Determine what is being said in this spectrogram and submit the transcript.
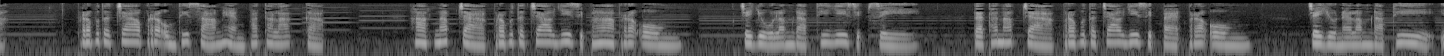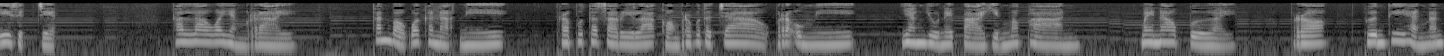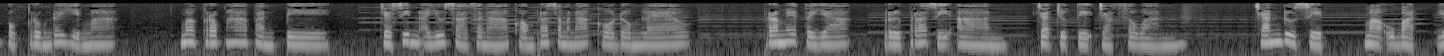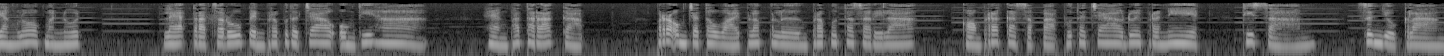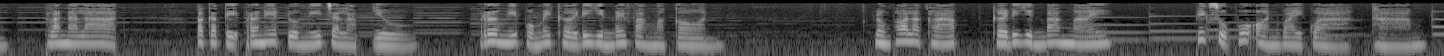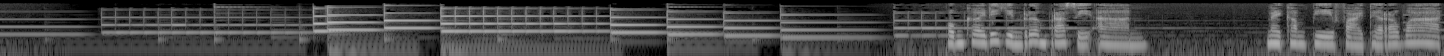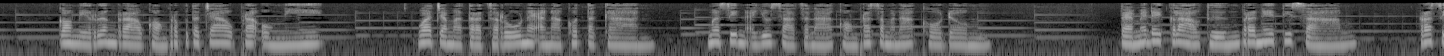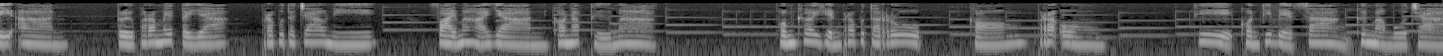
พระพุทธเจ้าพระองค์ที่สามแห่งพัทลักกับ หากนับจากพระพุทธเจ้า 25 พระองค์ จะอยู่ลำดับที่ 24 แต่ถ้านับจากพระพุทธเจ้า 28 พระองค์ จะอยู่ในลำดับที่ 27 ท่านเล่าว่าอย่างไร ท่านบอกว่าขณะนี้ พระพุทธสรีระของพระพุทธเจ้าพระองค์นี้ยังอยู่ในป่าหิมพาน ไม่เน่าเปื่อย เพราะ พื้นที่แห่งนั้นปกคลุมด้วยหิมะ เมื่อครบห้าพันปี จะสิ้นอายุศาสนาของพระสมณโคดมแล้ว พระเมตยะหรือพระศรีอานจะจุติจากสวรรค์ ชั้นดุสิตมาอุบัติยังโลกมนุษย์ และตรัสรู้เป็นพระพุทธเจ้าองค์ที่ห้าแห่งพัทรกับ พระองค์จะถวายพระเพลิงพระพุทธสรีระของพระกัสสปะพุทธเจ้าด้วยพระเนตรที่สามซึ่งอยู่กลาง พระนาราช ปกติพระเนตรดวงนี้จะหลับอยู่ เรื่องนี้ผมไม่เคยได้ยินได้ฟังมาก่อน หลวงพ่อละครับ เคยได้ยินบ้างไหม ภิกษุผู้อ่อนวัยกว่า ถามผมเคยได้ยินเรื่องพระศรีอาน ในคำพีฝ่ายเทรวาส ก็มีเรื่องราวของพระพุทธเจ้าพระองค์นี้ ว่าจะมาตรัสรู้ในอนาคตการ เมื่อสิ้นอายุศาสนาของพระสมณะโคดม แต่ไม่ได้กล่าวถึงพระเนตรที่สามพระศรีอาน หรือพระเมตยะ พระพุทธเจ้านี้ ฝ่ายมหายานเขานับถือมาก ผมเคยเห็นพระพุทธรูปของพระองค์ ที่คนที่เบสสร้างขึ้นมาบูชา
